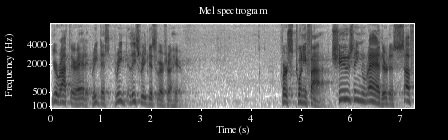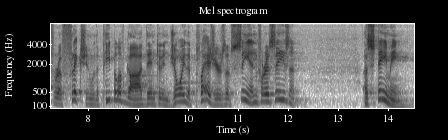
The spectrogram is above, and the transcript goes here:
you're right there at it. Read this, read, at least read this verse right here. Verse 25 choosing rather to suffer affliction with the people of God than to enjoy the pleasures of sin for a season, esteeming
